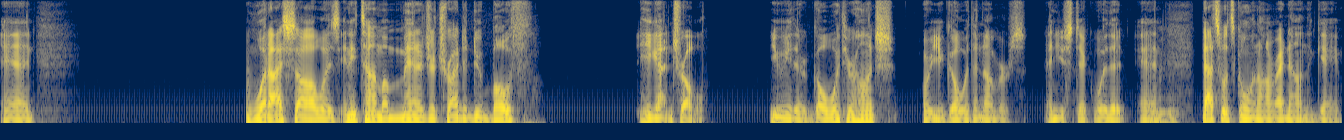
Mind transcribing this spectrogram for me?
and what i saw was anytime a manager tried to do both he got in trouble. You either go with your hunch or you go with the numbers and you stick with it and that's what's going on right now in the game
